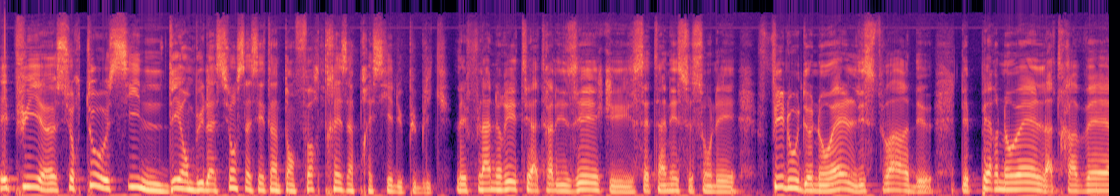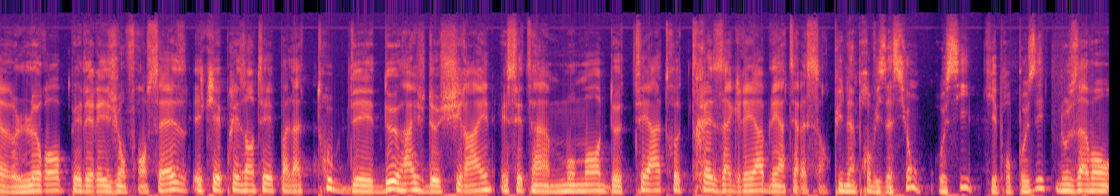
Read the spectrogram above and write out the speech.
Et puis euh, surtout aussi une déambulation, ça c'est un temps fort très apprécié du public. Les flâneries théâtralisées, qui cette année ce sont les filous de Noël, l'histoire de, des Pères Noël à travers l'Europe et les régions françaises, et qui est présentée par la troupe des deux H de Chirain. Et c'est un moment de théâtre très agréable et intéressant. Puis l'improvisation aussi qui est proposée. Nous avons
